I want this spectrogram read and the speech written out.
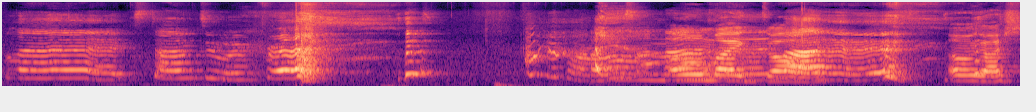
flex, time to impress. Oh my god. Oh my gosh,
